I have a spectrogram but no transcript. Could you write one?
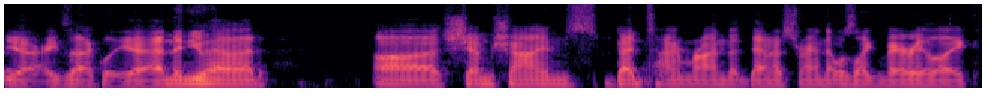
yeah, exactly, yeah. And then you had uh Shemshime's bedtime rhyme that Dennis ran that was like very like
